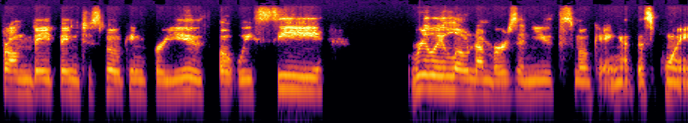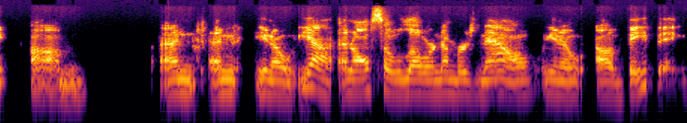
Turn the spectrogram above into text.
from vaping to smoking for youth, but we see really low numbers in youth smoking at this point. Um, and and you know, yeah, and also lower numbers now, you know, of vaping.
